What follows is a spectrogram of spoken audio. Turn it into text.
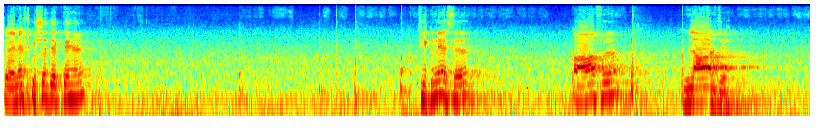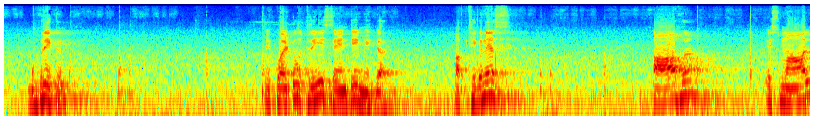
चलिए नेक्स्ट क्वेश्चन देखते हैं। Thickness of large brick equal to three centimetre of thickness of small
